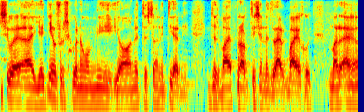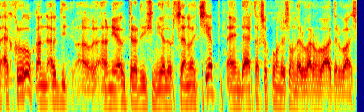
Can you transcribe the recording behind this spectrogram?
So uh, jy het nie 'n verskoning om nie jou hande te saniteer nie. Dit is baie prakties en dit werk baie goed. Maar uh, ek glo ook aan ou die aan die ou tradisionele sunlight seep en 30 sekondes onder warm water was.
